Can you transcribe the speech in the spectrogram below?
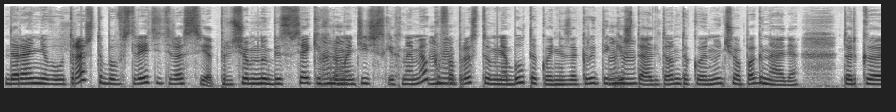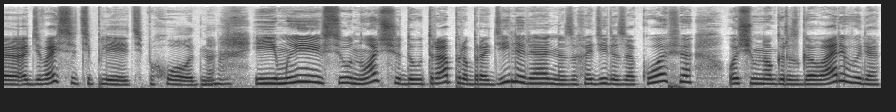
до раннего утра, чтобы встретить рассвет. Причем, ну, без всяких uh-huh. романтических намеков, uh-huh. а просто у меня был такой незакрытый uh-huh. гештальт. Он такой, ну что, погнали. Только одевайся теплее, типа холодно. Uh-huh. И мы всю ночь до утра пробродили реально, заходили за кофе, очень много разговаривали.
